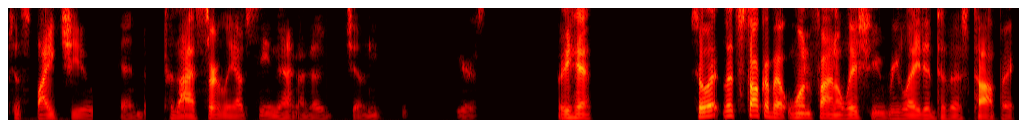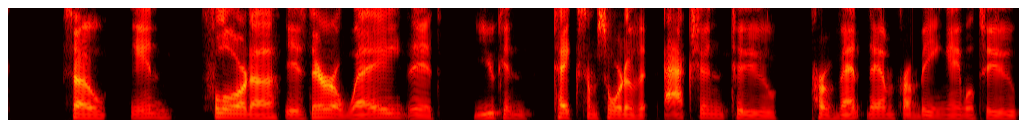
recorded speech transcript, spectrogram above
to spite you. And because I certainly have seen that. I know Jim years. Yeah. So let, let's talk about one final issue related to this topic. So in Florida, is there a way that you can take some sort of action to prevent them from being able to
